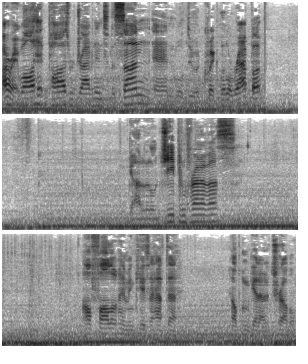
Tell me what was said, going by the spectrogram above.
all right. Well, I'll hit pause. We're driving into the sun, and we'll do a quick little wrap up. Got a little Jeep in front of us. I'll follow him in case I have to help him get out of trouble.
